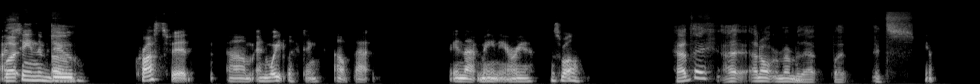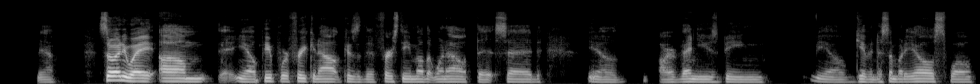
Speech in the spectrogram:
I've but, seen them do um, CrossFit um, and weightlifting out that in that main area as well. Had they? I, I don't remember that, but it's yeah. yeah. So anyway, um, you know, people were freaking out because of the first email that went out that said you know, our venues being, you know, given to somebody else. Well,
